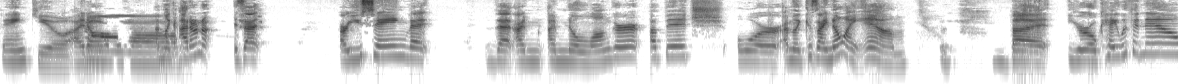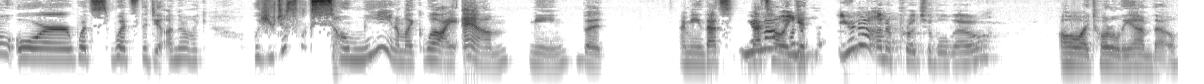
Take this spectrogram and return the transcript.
"Thank you." I don't. I'm like, I don't know. Is that? Are you saying that that I'm I'm no longer a bitch, or I'm like because I know I am, but you're okay with it now, or what's what's the deal? And they're like, well, you just look so mean. I'm like, well, I am mean, but I mean that's You're that's how I get. You're not unapproachable though. Oh, I totally am though.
